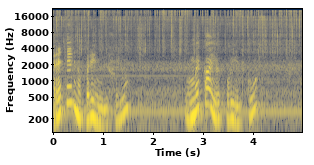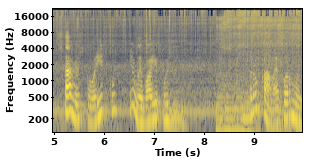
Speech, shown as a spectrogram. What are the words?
Ретельно перемішую, вмикаю плитку, ставлю сковорідку і вливаю олію. Руками формую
